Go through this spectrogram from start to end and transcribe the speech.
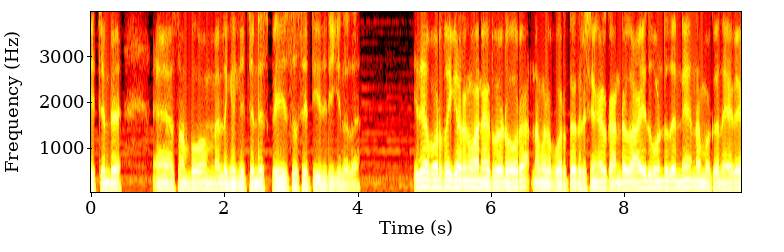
കിച്ചന്റെ സംഭവം അല്ലെങ്കിൽ കിച്ചന്റെ സ്പേസ് സെറ്റ് ചെയ്തിരിക്കുന്നത്. ഇത് പുറത്തേക്ക് ഇറങ്ങുവാനായിട്ടുള്ള ഡോറ് നമ്മൾ പുറത്തെ ദൃശ്യങ്ങൾ കണ്ടതായതുകൊണ്ട് തന്നെ നമുക്ക് നേരെ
